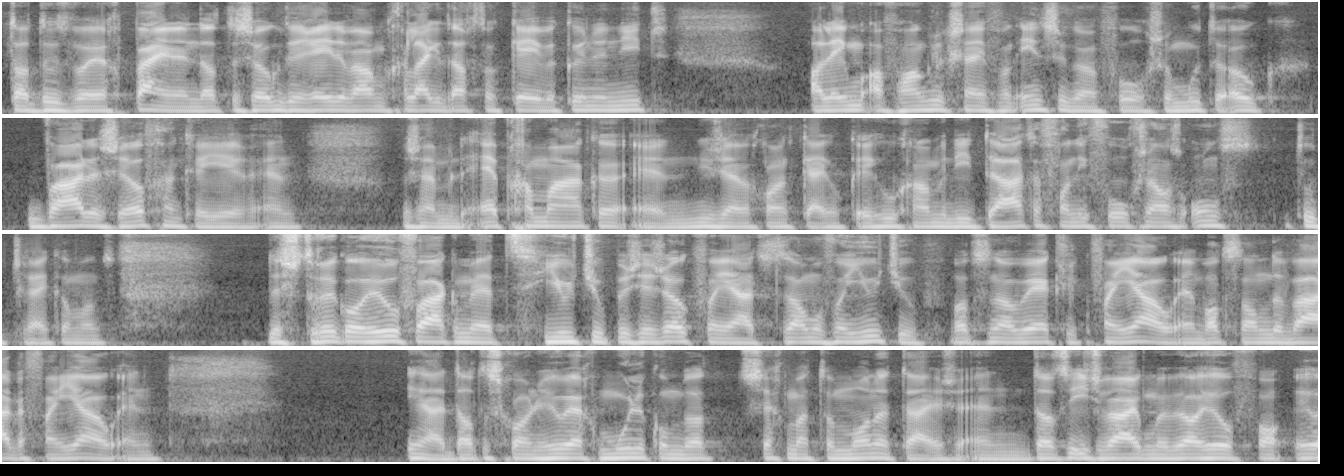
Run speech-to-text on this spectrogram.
dat doet wel erg pijn. En dat is ook de reden waarom ik gelijk dacht... oké, we kunnen niet alleen maar afhankelijk zijn van Instagram-volgers. We moeten ook waarde zelf gaan creëren. En we zijn met de app gaan maken. En nu zijn we gewoon kijken... oké, hoe gaan we die data van die volgers naar ons toetrekken? Want de struggle heel vaak met YouTubers is ook van... ja, het is allemaal van YouTube. Wat is nou werkelijk van jou? En wat is dan de waarde van jou? En ja, dat is gewoon heel erg moeilijk om dat zeg maar, te monetizen. En dat is iets waar ik me wel heel, heel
